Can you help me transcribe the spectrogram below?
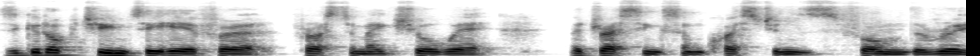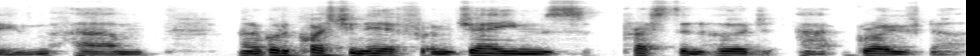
there's a good opportunity here for, for us to make sure we're addressing some questions from the room. Um, and I've got a question here from James Preston Hood at Grosvenor.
